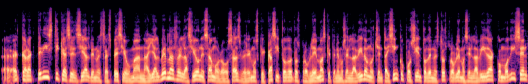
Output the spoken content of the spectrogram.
eh, característica esencial de nuestra especie humana y al ver las relaciones amorosas veremos que casi todos los problemas que tenemos en la vida, un 85% de nuestros problemas en la vida, como dicen,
